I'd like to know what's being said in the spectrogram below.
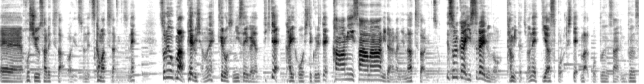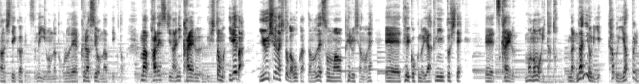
えー、捕囚されてたわけですよね。捕まってたわけですね。それをまあペルシャのねキュロス2世がやってきて解放してくれて神様みたいな感じになってたわけですよ。でそれからイスラエルの民たちはねディアスポラしてまあこう分散分散していくわけですよね。いろんなところで暮らすようになっていくと。まあパレスチナに帰る人もいれば優秀な人が多かったのでそのままペルシャのね、えー、帝国の役人としてえー、使えるものもいたと。まあ、何より多分やっぱり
